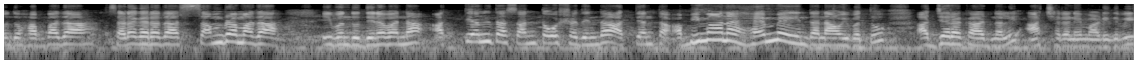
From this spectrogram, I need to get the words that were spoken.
ಒಂದು ಹಬ್ಬದ, ಸಡಗರದ, ಸಂಭ್ರಮದ ಈ ಒಂದು ದಿನವನ್ನು ಅತ್ಯಂತ ಸಂತೋಷದಿಂದ, ಅತ್ಯಂತ ಅಭಿಮಾನ ಹೆಮ್ಮೆಯಿಂದ ನಾವು ಇವತ್ತು ಅಜ್ಜರ ಕಾಡಿನಲ್ಲಿ ಆಚರಣೆ ಮಾಡಿದ್ದೀವಿ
